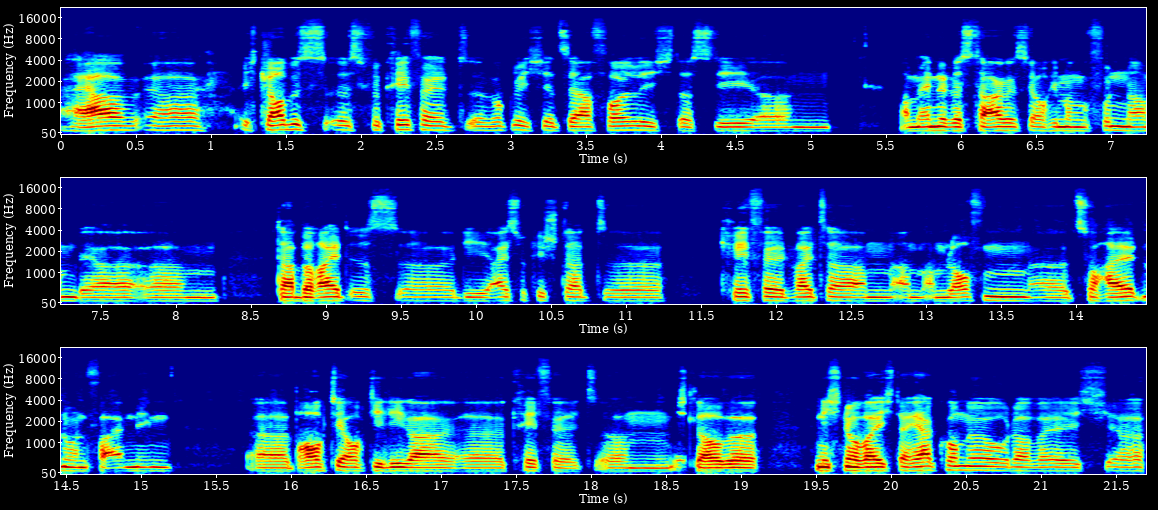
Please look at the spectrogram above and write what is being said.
Ja, äh, ich glaube, es ist für Krefeld äh, wirklich jetzt sehr erfreulich, dass sie ähm, am Ende des Tages ja auch jemanden gefunden haben, der ähm, da bereit ist, äh, die Eishockeystadt äh, Krefeld weiter am, am, am Laufen äh, zu halten und vor allen Dingen äh, braucht ja auch die Liga äh, Krefeld. Ähm, ich glaube, nicht nur, weil ich daherkomme oder weil ich äh,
